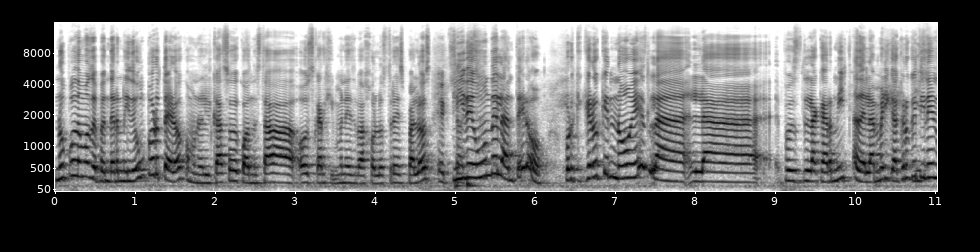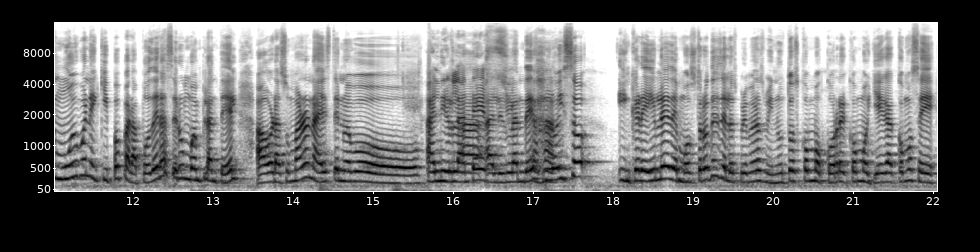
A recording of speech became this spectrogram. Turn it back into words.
No podemos depender ni de un portero, como en el caso de cuando estaba Oscar Jiménez bajo los tres palos, Exacto. ni de un delantero. Porque creo que no es la, la, pues, la carnita del América. Creo que tienen muy buen equipo para poder hacer un buen plantel. Ahora sumaron a este nuevo... Al irlandés. a- al irlandés. Ajá. Lo hizo increíble, demostró desde los primeros minutos cómo corre, cómo llega, cómo se,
